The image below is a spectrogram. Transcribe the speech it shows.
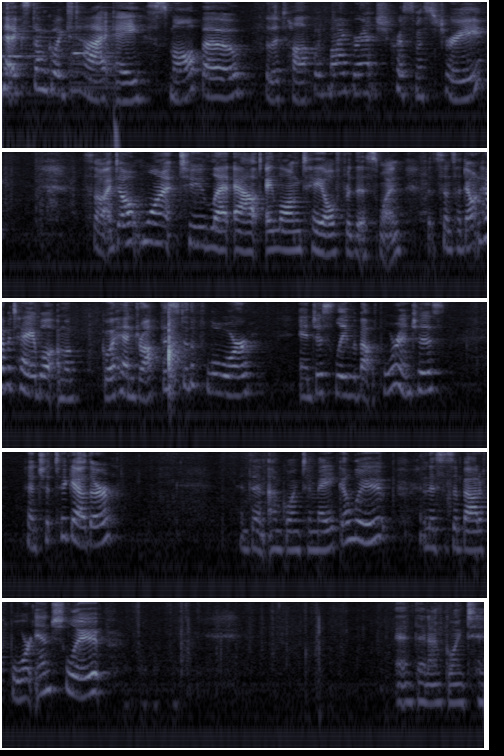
Next, I'm going to tie a small bow for the top of my Grinch Christmas tree. So I don't want to let out a long tail for this one, but since I don't have a table, I'm gonna go ahead and drop this to the floor and just leave about four inches, pinch it together, and then I'm going to make a loop, and this is about a four inch loop. And then I'm going to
